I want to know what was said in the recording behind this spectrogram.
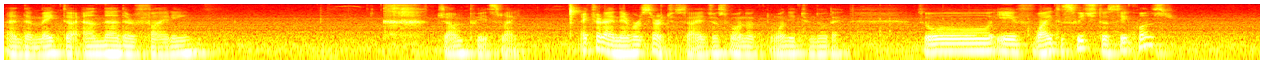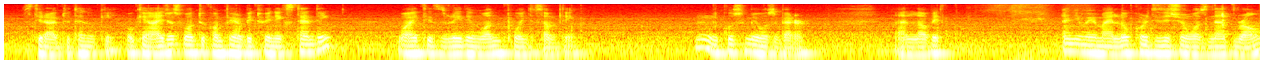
and then make the another fighting jump is like actually I never searched so I just wanted wanted to know that. So if white switch the sequence? Still I have to tenuki okay. Okay I just want to compare between extending white is leading one point something. Hmm Kusumi was better. I love it. Anyway my local decision was not wrong.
